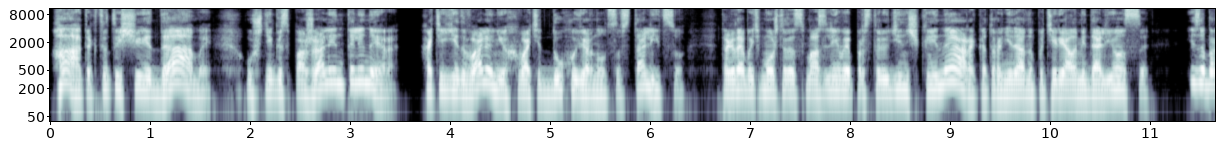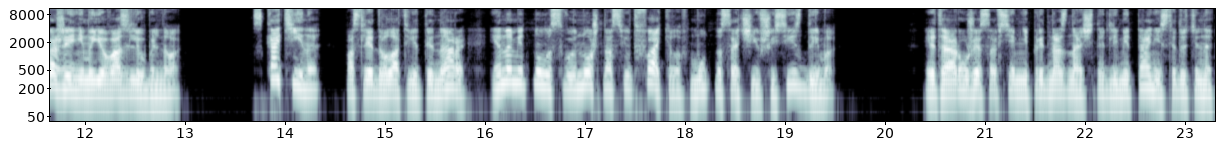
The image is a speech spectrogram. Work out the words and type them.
«А, так тут еще и дамы! Уж не госпожа ли Интелинера? Хотя едва ли у нее хватит духу вернуться в столицу. Тогда, быть может, это смазливая простолюдиночка Инара, которая недавно потеряла медальон с изображением ее возлюбленного». «Скотина!» — последовал ответ Инары, и она метнула свой нож на свет факелов, мутно сочившийся из дыма. Это оружие, совсем не предназначенное для метания, следовательно,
